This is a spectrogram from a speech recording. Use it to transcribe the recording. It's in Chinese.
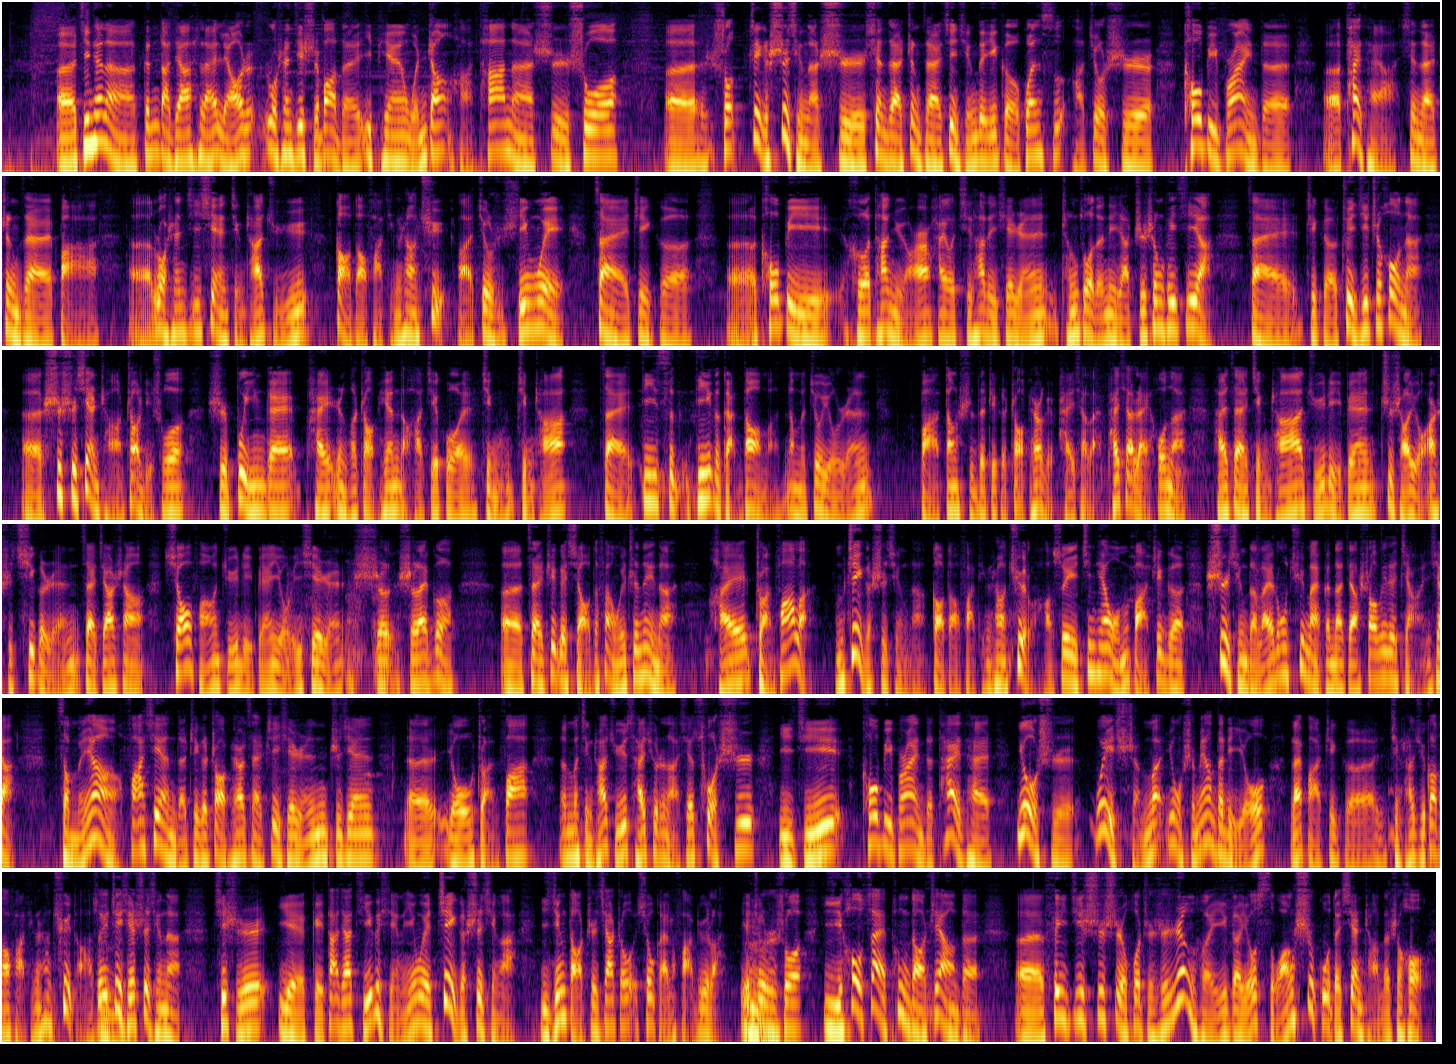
呃，今天呢，跟大家来聊《洛杉矶时报》的一篇文章哈，他呢是说，呃，说这个事情呢是现在正在进行的一个官司啊，就是 Kobe Bryant 的呃太太啊，现在正在把呃洛杉矶县警察局告到法庭上去啊，就是因为在这个。呃，科比和他女儿还有其他的一些人乘坐的那架直升飞机啊，在这个坠机之后呢，呃，失事现场照理说是不应该拍任何照片的哈。结果警警察在第一次第一个赶到嘛，那么就有人把当时的这个照片给拍下来。拍下来以后呢，还在警察局里边至少有二十七个人，再加上消防局里边有一些人十十来个，呃，在这个小的范围之内呢，还转发了。那么这个事情呢，告到法庭上去了哈，所以今天我们把这个事情的来龙去脉跟大家稍微的讲一下。怎么样发现的这个照片在这些人之间呃有转发？那么警察局采取了哪些措施？以及 Kobe Bryant 的太太又是为什么用什么样的理由来把这个警察局告到法庭上去的啊？所以这些事情呢，其实也给大家提个醒，因为这个事情啊，已经导致加州修改了法律了。也就是说，以后再碰到这样的呃飞机失事或者是任何一个有死亡事故的现场的时候，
